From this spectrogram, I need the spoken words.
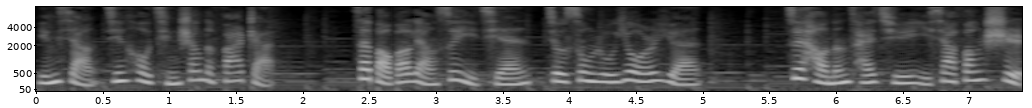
影响今后情商的发展。在宝宝两岁以前就送入幼儿园，最好能采取以下方式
